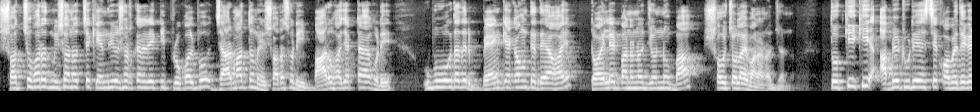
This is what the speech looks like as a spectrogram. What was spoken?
স্বচ্ছ ভারত মিশন হচ্ছে কেন্দ্রীয় সরকারের একটি প্রকল্প, যার মাধ্যমে সরাসরি বারো হাজার টাকা করে উপভোক্তাদের ব্যাংক অ্যাকাউন্টে দেওয়া হয়। টয়লেট বানানোর জন্য বা শৌচালয় বানানোর জন্য। তো কি কি আপডেট উঠে এসেছে? কবে থেকে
